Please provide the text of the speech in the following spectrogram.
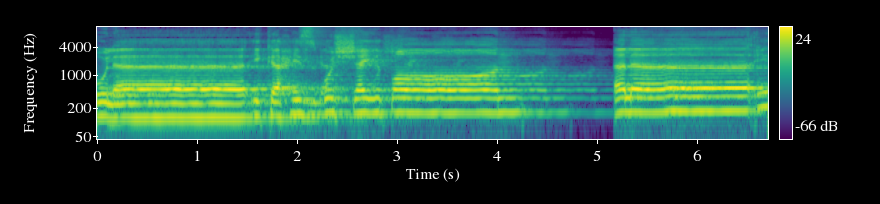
أولئك حزب الشيطان. ألا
